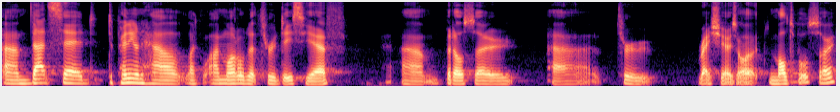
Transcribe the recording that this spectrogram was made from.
Um, that said, depending on how, like I modeled it through DCF, um, but also uh, through ratios or multiples, sorry,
